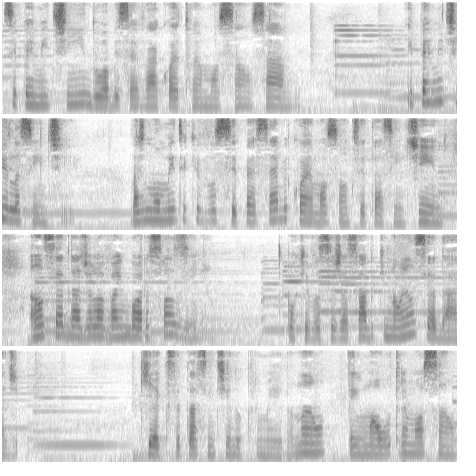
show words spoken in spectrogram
se permitindo observar qual é a tua emoção, sabe? E permiti-la sentir. Mas no momento em que você percebe qual é a emoção que você está sentindo, a ansiedade ela vai embora sozinha. Porque você já sabe que não é ansiedade que é que você está sentindo primeiro. Não, tem uma outra emoção,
